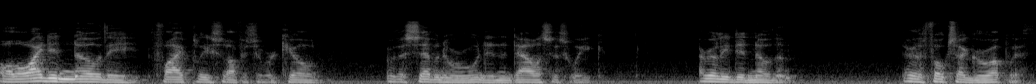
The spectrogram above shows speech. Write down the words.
Although I didn't know the five police officers who were killed or the seven who were wounded in Dallas this week, I really did know them. They're the folks I grew up with.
